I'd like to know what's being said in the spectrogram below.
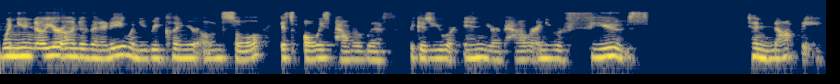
When you know your own divinity, when you reclaim your own soul, it's always power with because you are in your power and you refuse to not be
